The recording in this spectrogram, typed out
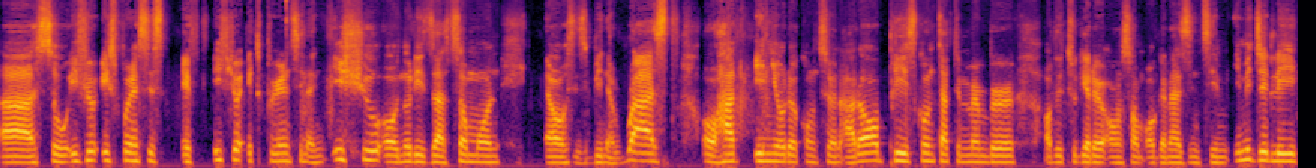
Uh, so if you're experiencing if if you're experiencing an issue or notice that someone else is being harassed or have any other concern at all, please contact a member of the Together Ensemble organizing team immediately.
